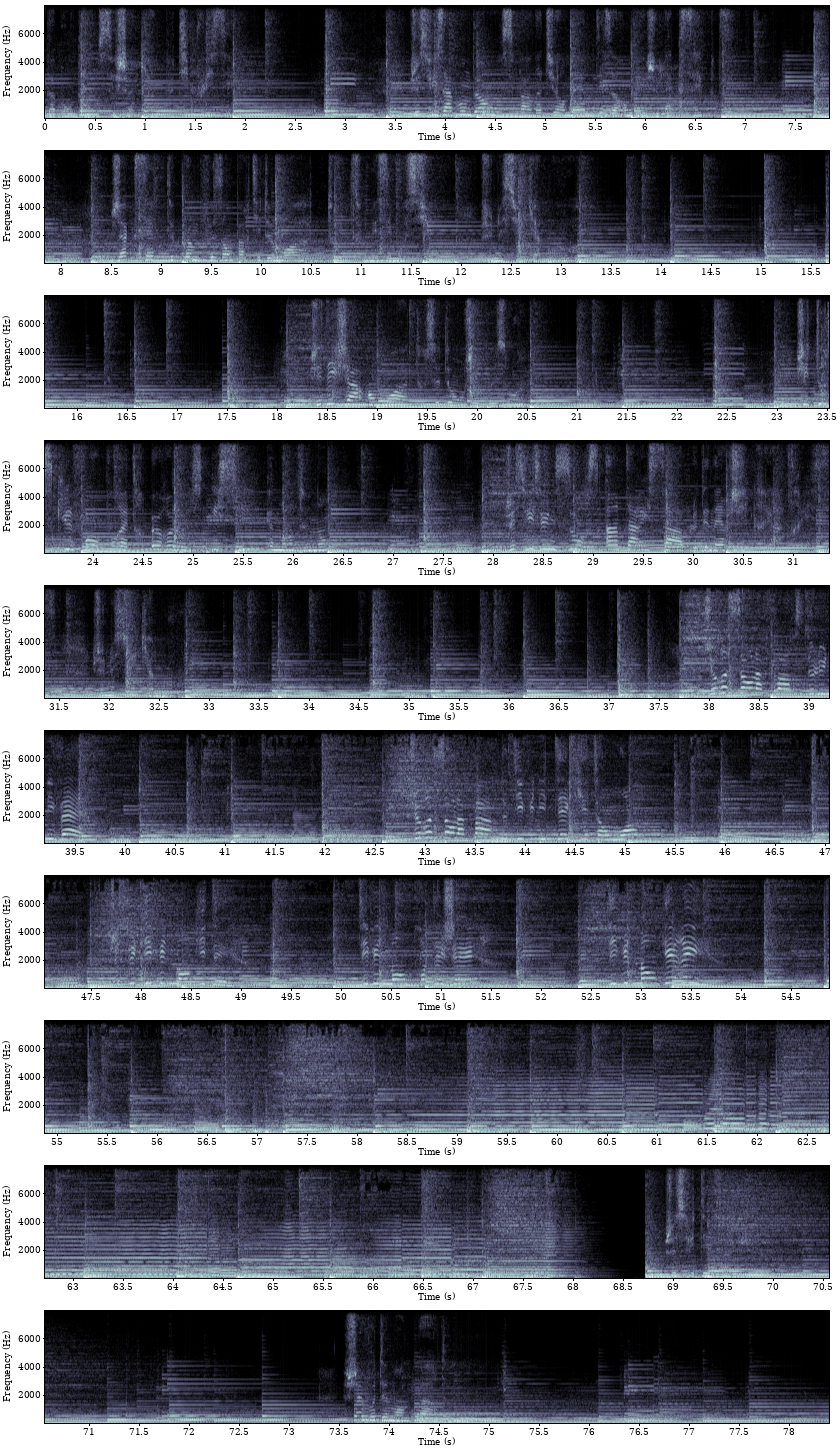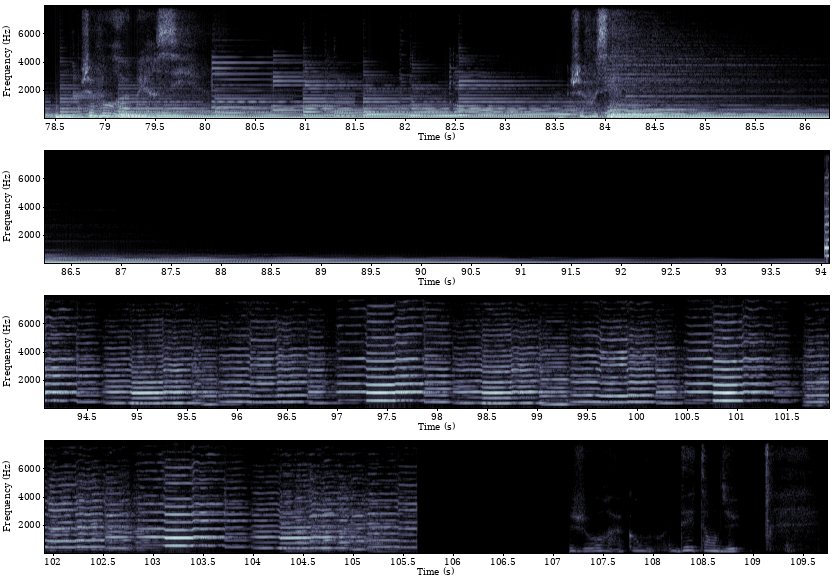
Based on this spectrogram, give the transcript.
d'abondance et chacun peut y puiser. Je suis abondance par nature même, désormais je l'accepte. J'accepte comme faisant partie de moi toutes mes émotions, je ne suis qu'amour. J'ai déjà en moi tout ce dont j'ai besoin. J'ai tout ce qu'il faut pour être heureuse ici et maintenant. Je suis une source intarissable d'énergie créatrice. Je ne suis qu'amour. Je ressens la force de l'univers. Je ressens la part de divinité qui est en moi. Je suis divinement guidée,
